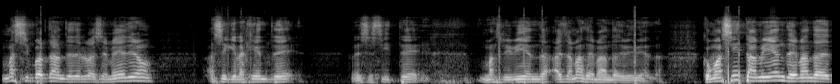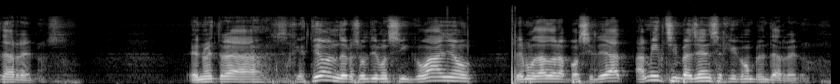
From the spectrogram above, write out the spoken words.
más importante del Valle Medio, así que la gente necesite más vivienda, haya más demanda de vivienda. Como así también demanda de terrenos. En nuestra gestión de los últimos cinco años le hemos dado la posibilidad a mil chimpayenses que compren terreno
